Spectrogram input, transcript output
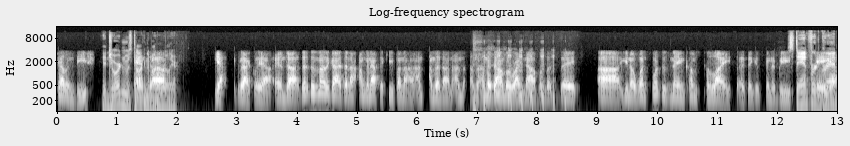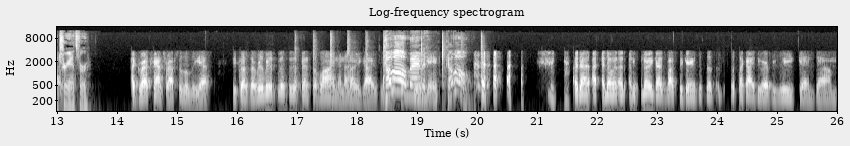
Kellen Diesch. Yeah, Jordan was talking and, about uh, earlier. Yeah, exactly. Yeah, and uh, there's another guy that I'm going to have to keep on the on the on, the, on the down low right now. But let's say, uh, you know, once once his name comes to light, I think it's going to be Stanford a, grad transfer. A grad transfer, absolutely, yes. Because they're really with the defensive line, and I know you guys. Come know, on, baby! Come on. I, know, I know, I know you guys watch the games just, just like I do every week, and um,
